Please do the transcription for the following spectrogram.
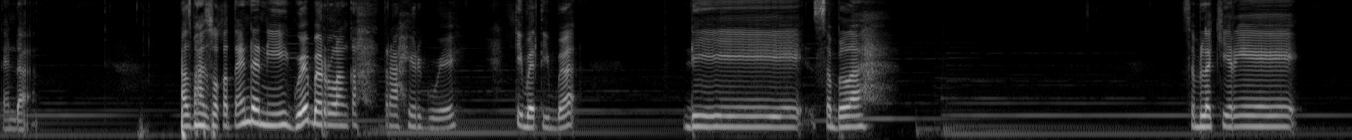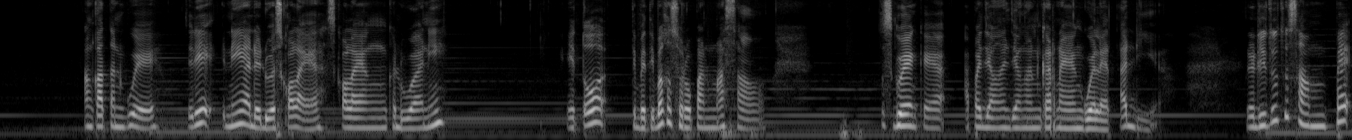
tenda. Pas masuk ke tenda nih, gue baru langkah terakhir gue, tiba-tiba di sebelah sebelah kiri angkatan gue jadi ini ada dua sekolah ya. Sekolah yang kedua nih itu tiba-tiba kesurupan massal. Terus gue yang kayak apa jangan-jangan karena yang gue lihat tadi ya? Dan itu tuh sampai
